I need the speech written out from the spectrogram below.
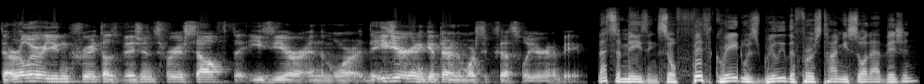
the earlier you can create those visions for yourself, the easier and the more the easier you're going to get there and the more successful you're going to be. That's amazing. So 5th grade was really the first time you saw that vision?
